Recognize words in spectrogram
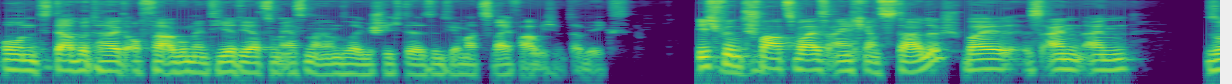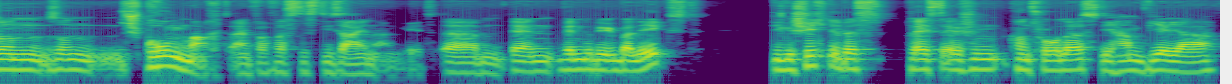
und da wird halt auch verargumentiert, ja, zum ersten Mal in unserer Geschichte sind wir mal zweifarbig unterwegs. Ich finde Schwarz-Weiß eigentlich ganz stylisch, weil es ein, ein so ein, so ein Sprung macht, einfach was das Design angeht. Ähm, denn wenn du dir überlegst, die Geschichte des PlayStation Controllers, die haben wir ja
